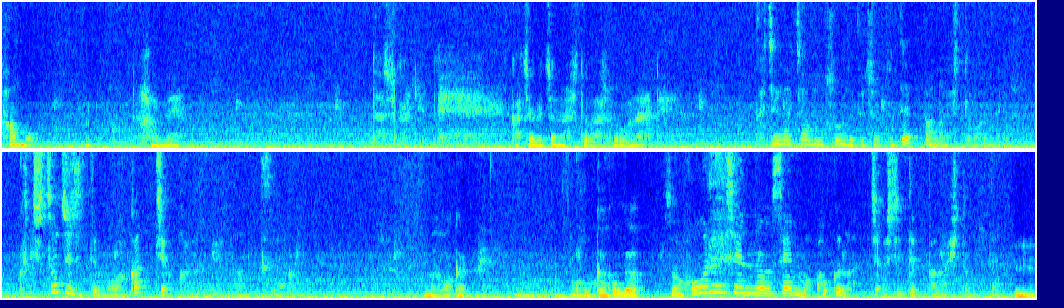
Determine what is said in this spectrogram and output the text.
歯も。歯ね確かにガチャガチャな人はしょうがないね。ガチャガチャもそうだけどちょっと出っ歯の人はね口閉じてても分かっちゃうからねなんつうか、まあわかるね。うん。骨格がそうほうれい線の線も濃くなっちゃうし出っ歯の人って。うん。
